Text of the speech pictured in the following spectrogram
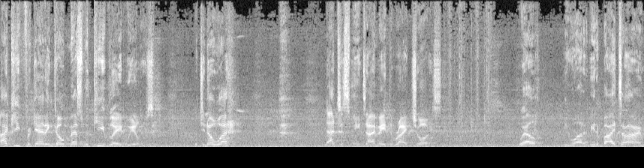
I keep forgetting don't mess with Keyblade wielders. But you know what? That just means I made the right choice. Well, he wanted me to buy time,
